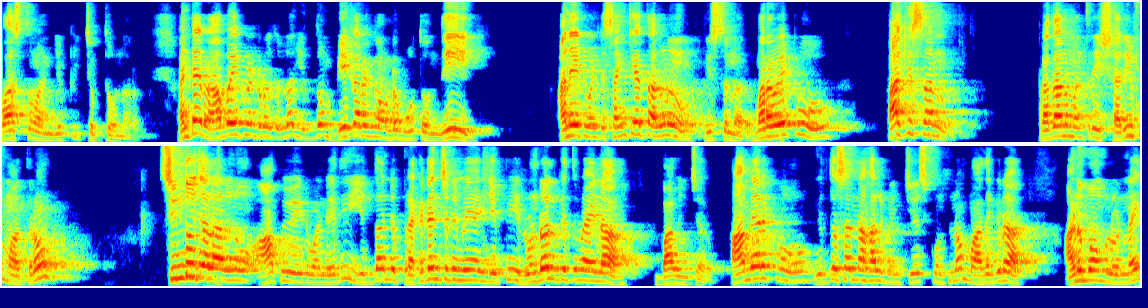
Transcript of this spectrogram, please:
వాస్తవం అని చెప్పి చెప్తూ ఉన్నారు. అంటే రాబోయేటువంటి రోజుల్లో యుద్ధం భీకరంగా ఉండబోతోంది. అనేటువంటి సంకేతాలను ఇస్తున్నారు. మరోవైపు పాకిస్తాన్ ప్రధానమంత్రి షరీఫ్ మాత్రం సింధు జలాలను ఆపివేయడం అనేది యుద్ధాన్ని ప్రకటించడమే అని చెప్పి రెండు రోజుల క్రితమే ఆయన భావించారు. ఆ మేరకు యుద్ధ సన్నాహాలు మేము చేసుకుంటున్నాం. మా దగ్గర అణుబాంబులు ఉన్నాయి.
